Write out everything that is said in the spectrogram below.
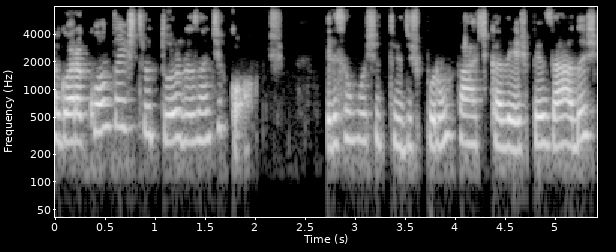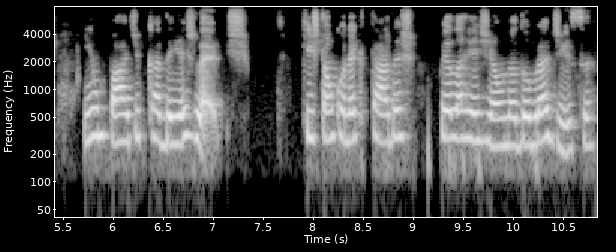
Agora, quanto à estrutura dos anticorpos, eles são constituídos por um par de cadeias pesadas e um par de cadeias leves, que estão conectadas pela região da dobradiça,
